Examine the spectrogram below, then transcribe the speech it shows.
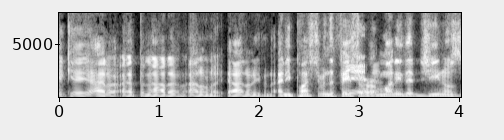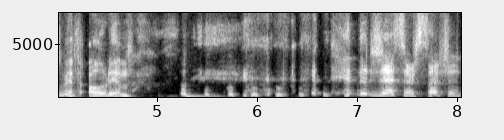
Ik I don't Epinato. I don't know. I don't even know. And he punched him in the face yeah. for money that Geno Smith owed him. the Jets are such a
